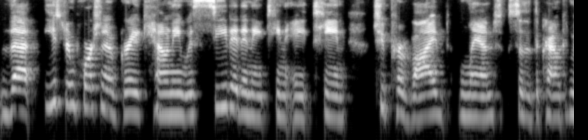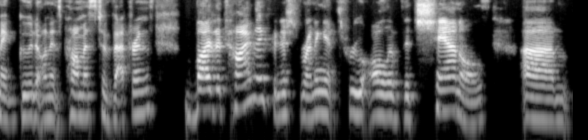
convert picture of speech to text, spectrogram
that eastern portion of Grey County was ceded in 1818 to provide land so that the crown could make good on its promise to veterans, by the time they finished running it through all of the channels, um,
